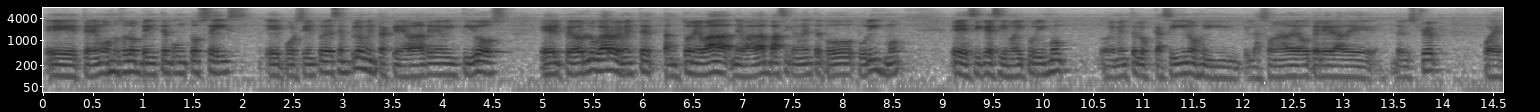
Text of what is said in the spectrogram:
eh, tenemos nosotros 20.6% de desempleo, mientras que Nevada tiene 22. Es el peor lugar, obviamente, tanto Nevada, Nevada básicamente todo turismo. así que si no hay turismo, obviamente los casinos y la zona de hotelera de, del strip, pues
